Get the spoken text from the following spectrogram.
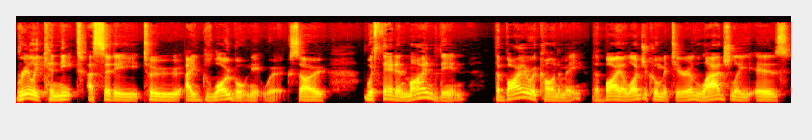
really connect a city to a global network. So, with that in mind, then, the bioeconomy, the biological material, largely is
